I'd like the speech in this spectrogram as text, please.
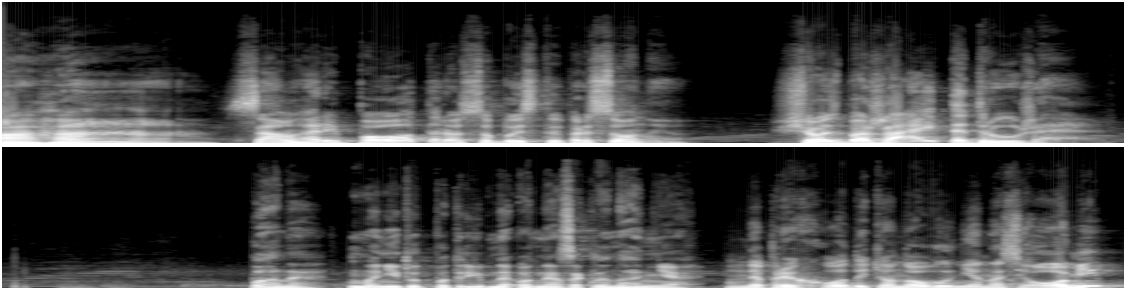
Ага, сам Гаррі Поттер особистою персоною. Щось бажаєте, друже? Пане, мені тут потрібне одне заклинання. Не приходить оновлення на Сіомі?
